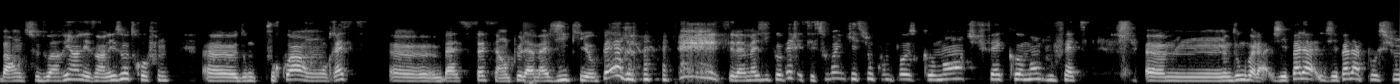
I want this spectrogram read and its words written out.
bah, on ne se doit rien les uns les autres, au fond. Euh, donc, pourquoi on reste euh, bah, ça, c'est un peu la magie qui opère. c'est la magie qui opère et c'est souvent une question qu'on me pose. Comment tu fais? Comment vous faites? Euh, Donc voilà, j'ai pas la, pas la potion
